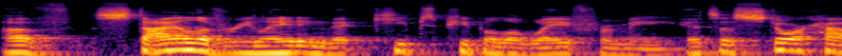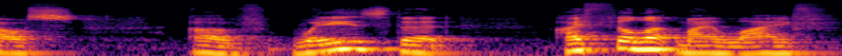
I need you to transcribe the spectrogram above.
of style of relating that keeps people away from me. It's a storehouse of ways that I fill up my life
